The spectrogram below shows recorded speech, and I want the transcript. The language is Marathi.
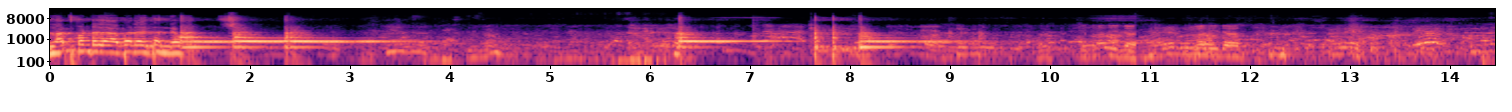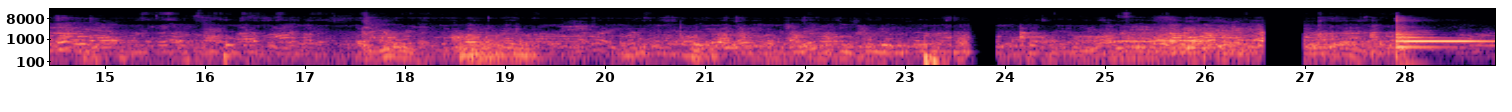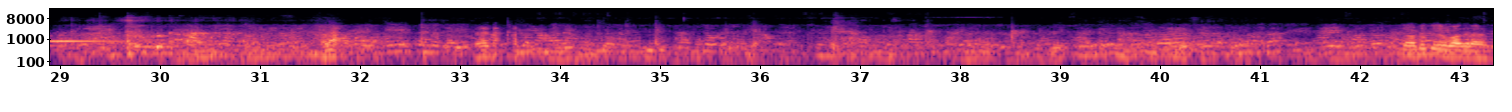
नाच मंडळा आभार आहे धन्यवाद. ऑटो किधर भाग रहा है.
